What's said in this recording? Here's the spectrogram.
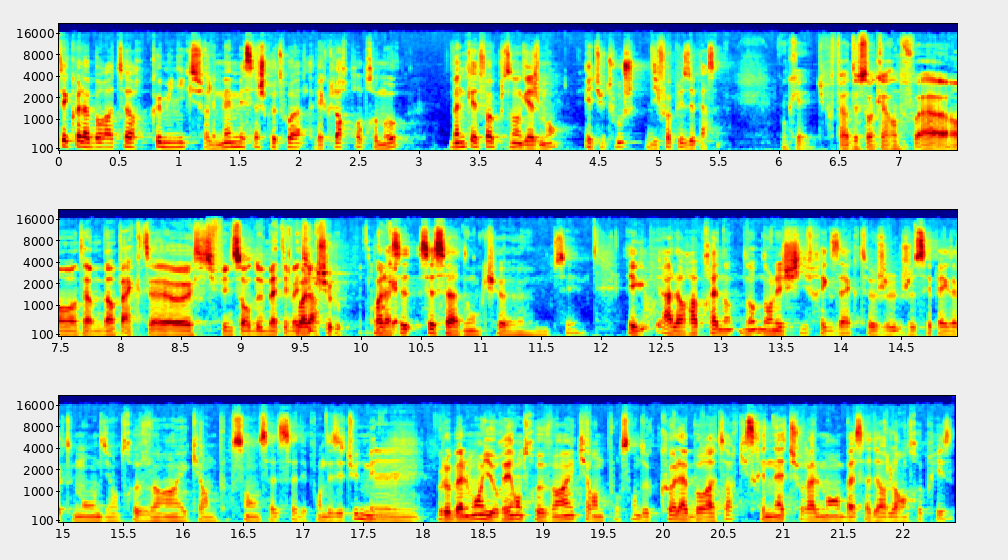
tes collaborateurs communiquent sur les mêmes messages que toi avec leurs propres mots, 24 fois plus d'engagement et tu touches 10 fois plus de personnes. Ok, tu peux faire 240 fois en, termes d'impact euh, si tu fais une sorte de mathématique chelou. Voilà, c'est ça. Donc, euh, et alors après, dans, les chiffres exacts, je ne sais pas exactement, on dit entre 20 et 40%, ça, ça dépend des études, mais hmm. globalement, il y aurait entre 20 et 40% de collaborateurs qui seraient naturellement ambassadeurs de leur entreprise.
